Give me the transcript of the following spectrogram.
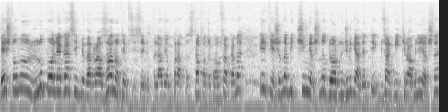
5 dolu Lupo Legacy ve Razano temsilcisi Flavian Prat'ta start alacak olan safkanda ilk yaşında bir çim yarışında dördüncülük elde etti. Güzel bir ikiramili yarışta.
